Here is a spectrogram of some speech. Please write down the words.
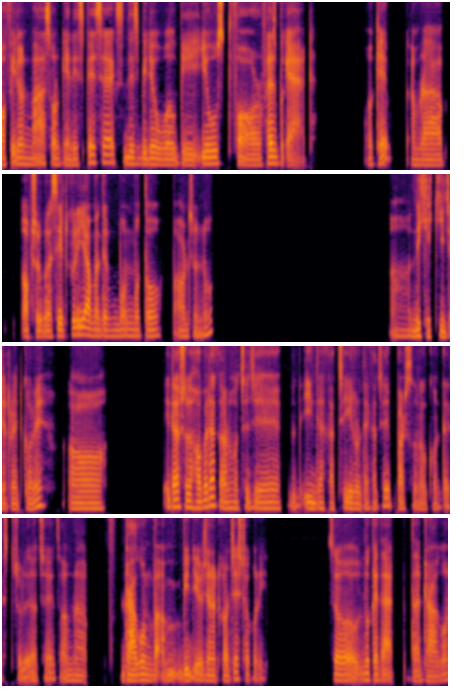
of Elon Musk or Getty SpaceX. This video will be used for Facebook ad. ওকে আমরা অপশনগুলো সেট করি আমাদের মন মতো পাওয়ার জন্য। দেখি কি জেনারেট করে। এটা আসলে হবে না। কারণ হচ্ছে যে, ই দেখাচ্ছে ইরো দেখাচ্ছে পার্সোনাল কন্টেক্সট চলে যাচ্ছে। তো আমরা ড্রাগন বা ভিডিও জেনারেট করার চেষ্টা করি। So look at that the dragon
